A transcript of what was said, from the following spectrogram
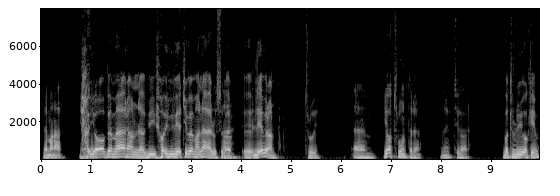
Vem han är? Ja, ja, vem är han? Vi, vi vet ju vem han är och sådär. Ja. Eh, lever han, tror vi? Um, jag tror inte det, Nej. tyvärr. Vad tror du, Joakim?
